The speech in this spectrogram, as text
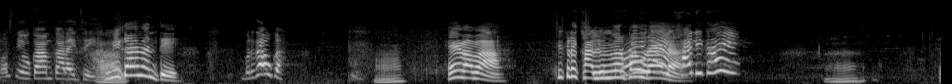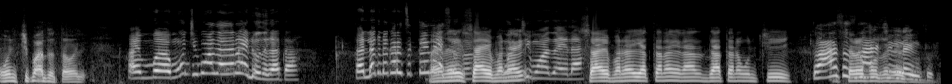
मस्त येऊ काम करायचंय. हा. मी काय म्हणते? बरं जाऊ का? हा. हे बाबा तिकडे खालून वर पाहू राहिला. खाली काय. उंची पाहत होता वाली. काय म- मुंची मोजायला राहिलो होतं का आता? काय लग्न करायचं काय नाही, नाही? साहेब मोजायला. येताना आहे ना जाताना उंची. तो असंच सगळं लाल मोजून शिवला घ्यायचं. तू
